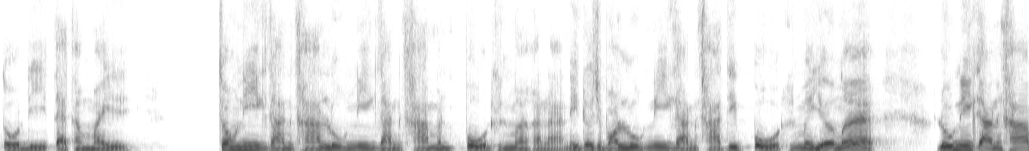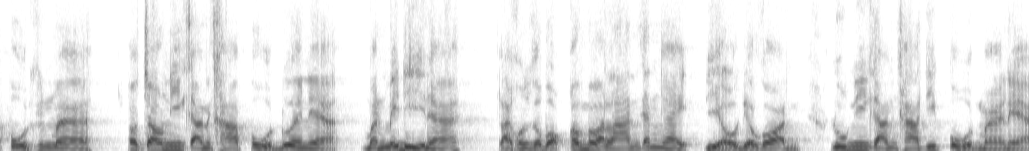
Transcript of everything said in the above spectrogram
โตดี แต่ทำไมเจ้าหนี้การค้า ลูกหนี้การค้ามันปูดขึ้นมาขนาดนี้ โดยเฉพาะลูกหนี้การค้าที่ปูดขึ้นมาเยอะมาก ลูกหนี้การค้าปูดขึ้นมา แล้วเจ้าหนี้การค้าปูดด้วยเนี่ย มันไม่ดีนะ หลายคนก็บอกก็มา balance กันไง เดี๋ยวเดี๋ยวก่อน ลูกหนี้การค้าที่ปูดมาเนี่ย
